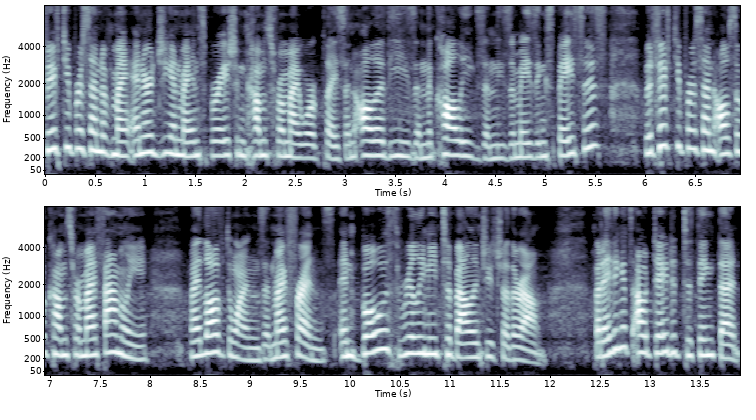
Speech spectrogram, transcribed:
50% of my energy and my inspiration comes from my workplace and all of these and the colleagues and these amazing spaces. But 50% also comes from my family, my loved ones, and my friends. And both really need to balance each other out. But I think it's outdated to think that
